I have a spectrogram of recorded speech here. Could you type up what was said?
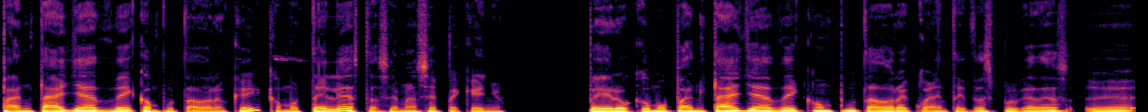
pantalla de computadora, ¿ok? Como tele hasta se me hace pequeño pero como pantalla de computadora 43 pulgadas, eh,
